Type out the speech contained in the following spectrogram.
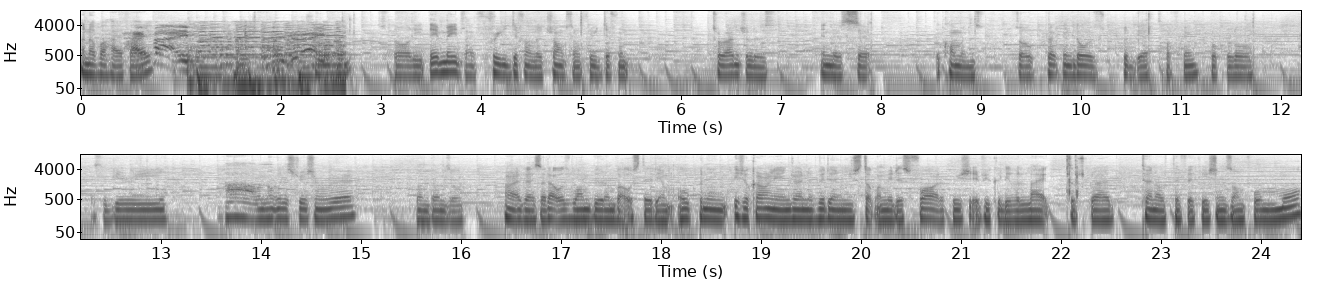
Another high five. High five. They made like three different Lechonks and three different Tarountulas in this set. The commons. So collecting those could be a tough thing. Kokolo, Asagiri. Wow, no illustration rare. Dondozo. Alright guys, so that was one building battle stadium opening. If you're currently enjoying the video and you stuck with me this far, I'd appreciate if you could leave a like, subscribe, turn notifications on for more.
